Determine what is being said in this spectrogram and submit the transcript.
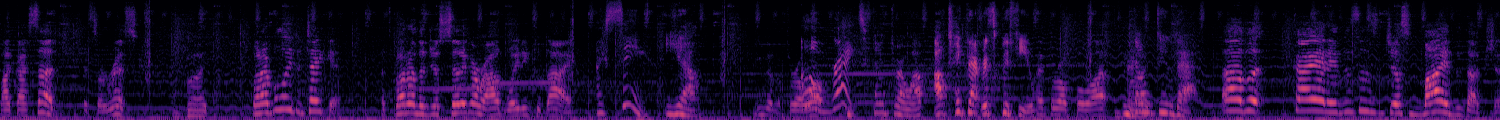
Like I said, it's a risk. But. But I'm willing to take it. It's better than just sitting around waiting to die. I see. Yeah. I'm gonna throw All up. Oh, right. Don't throw up. I'll take that risk with you. I throw up a lot. Don't do that. Uh, but Kaede, this is just my deduction.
